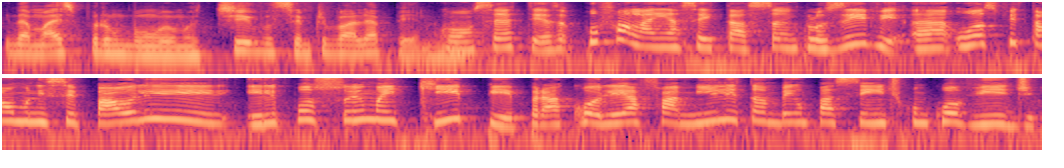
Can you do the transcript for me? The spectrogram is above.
ainda mais por um bom motivo, sempre vale a pena. Com né? certeza. Por falar em aceitação, inclusive, ah, o Hospital Municipal ele, ele possui uma equipe para acolher a família e também o paciente com Covid.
